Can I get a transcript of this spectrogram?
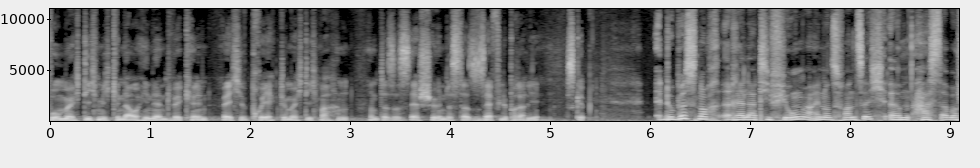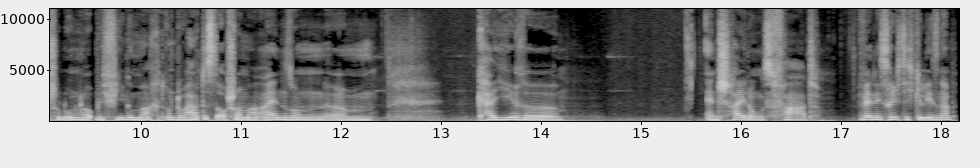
wo möchte ich mich genau hinentwickeln? Welche Projekte möchte ich machen? Und das ist sehr schön, dass da so sehr viele Parallelen es gibt. Du bist noch relativ jung, 21, ähm, hast aber schon unglaublich viel gemacht und du hattest auch schon mal einen so einen ähm, Karriere- Entscheidungspfad, wenn ich es richtig gelesen habe.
